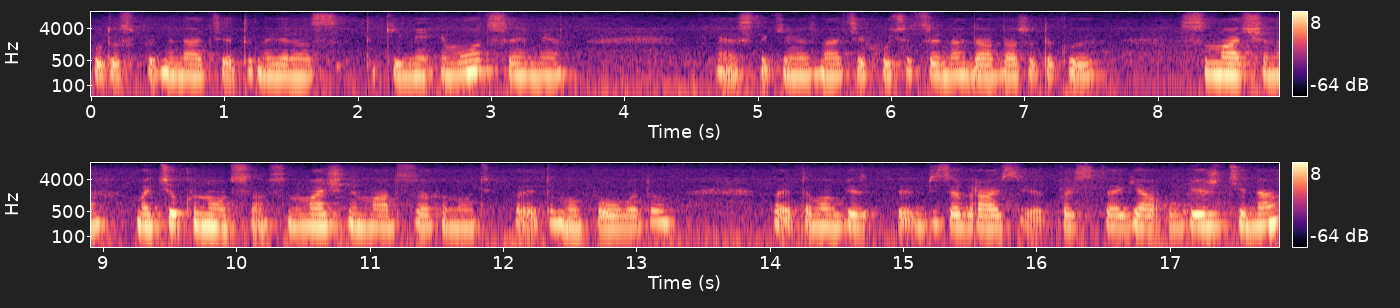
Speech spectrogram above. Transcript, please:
буду вспоминать это, наверное, с такими эмоциями, э, с такими, знаете, хочется иногда даже такой смачно матюкнуться, смачный мат загнуть по этому поводу, по этому без, безобразию. Просто я убеждена,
